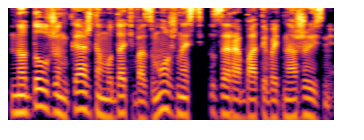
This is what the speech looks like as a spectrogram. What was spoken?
но должен каждому дать возможность зарабатывать на жизнь.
